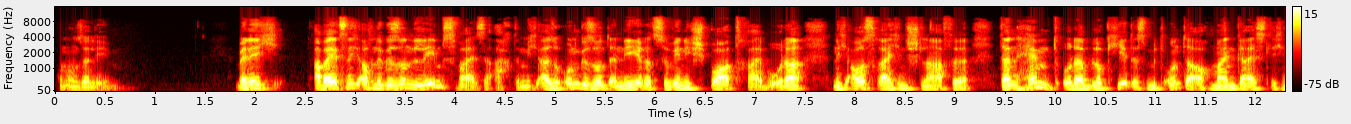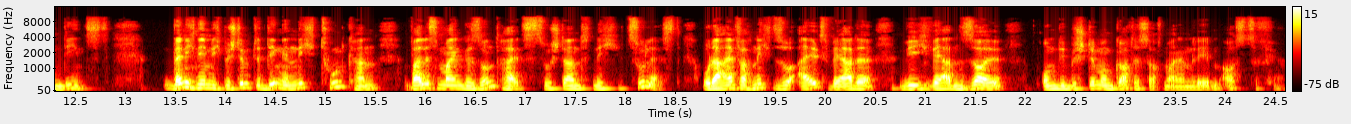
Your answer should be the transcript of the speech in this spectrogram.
und unser Leben. Wenn ich aber jetzt nicht auf eine gesunde Lebensweise achte, mich also ungesund ernähre, zu wenig Sport treibe oder nicht ausreichend schlafe, dann hemmt oder blockiert es mitunter auch meinen geistlichen Dienst. Wenn ich nämlich bestimmte Dinge nicht tun kann, weil es mein Gesundheitszustand nicht zulässt oder einfach nicht so alt werde, wie ich werden soll, um die Bestimmung Gottes auf meinem Leben auszuführen.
